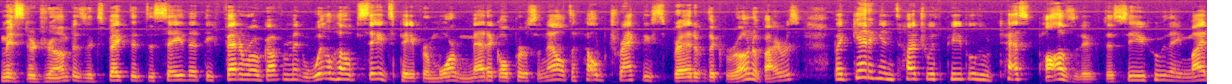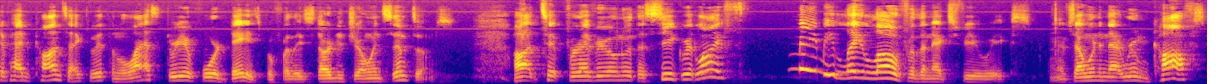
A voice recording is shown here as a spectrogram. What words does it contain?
Mr. Trump is expected to say that the federal government will help states pay for more medical personnel to help track the spread of the coronavirus by getting in touch with people who test positive to see who they might have had contact with in the last 3 or 4 days before they started showing symptoms. Hot tip for everyone with a secret life, maybe lay low for the next few weeks. If someone in that room coughs,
